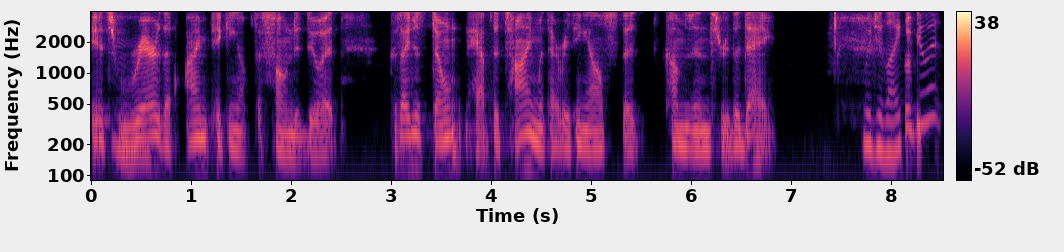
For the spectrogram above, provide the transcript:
It's mm-hmm. rare that I'm picking up the phone to do it because I just don't have the time with everything else that comes in through the day. Would you like but, to do it?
